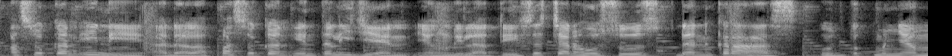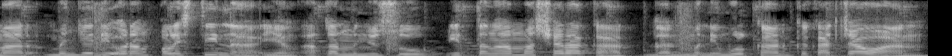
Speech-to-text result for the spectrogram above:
pasukan ini adalah pasukan intelijen yang dilatih secara khusus dan keras untuk menyamar menjadi orang Palestina yang akan menyusup di tengah masyarakat dan menimbulkan kekacauan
